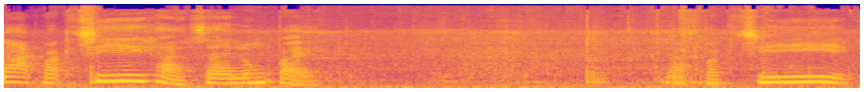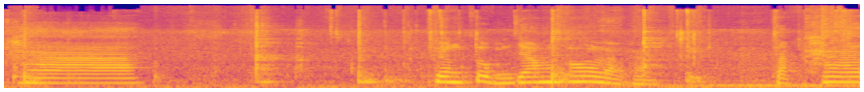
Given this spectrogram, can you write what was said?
รากผักชีค่ะ ใส่ลงไปรากผักชีข่าเครื่องต้มยำก็ล่ะค่ะตะไคร้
